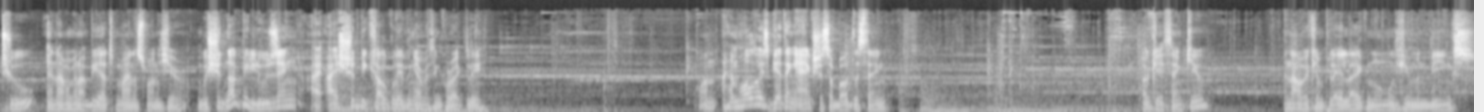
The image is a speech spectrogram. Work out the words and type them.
two and I'm gonna be at minus one here. We should not be losing. I, I should be calculating everything correctly. One. I'm always getting anxious about this thing. Okay, thank you. And now we can play like normal human beings.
